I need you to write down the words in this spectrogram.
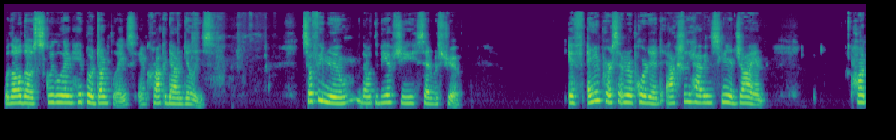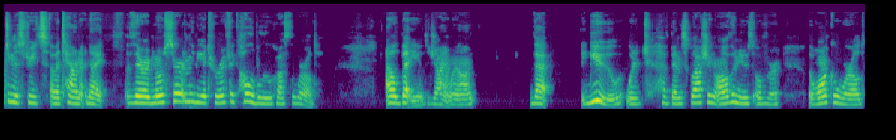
with all those squiggling hippo dumplings and crocodile dillies. Sophie knew that what the BFG said was true. If any person reported actually having seen a giant haunting the streets of a town at night, there would most certainly be a terrific hullabaloo across the world. I will bet you, the giant went on, that you would have been splashing all the news over the Wonka world,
